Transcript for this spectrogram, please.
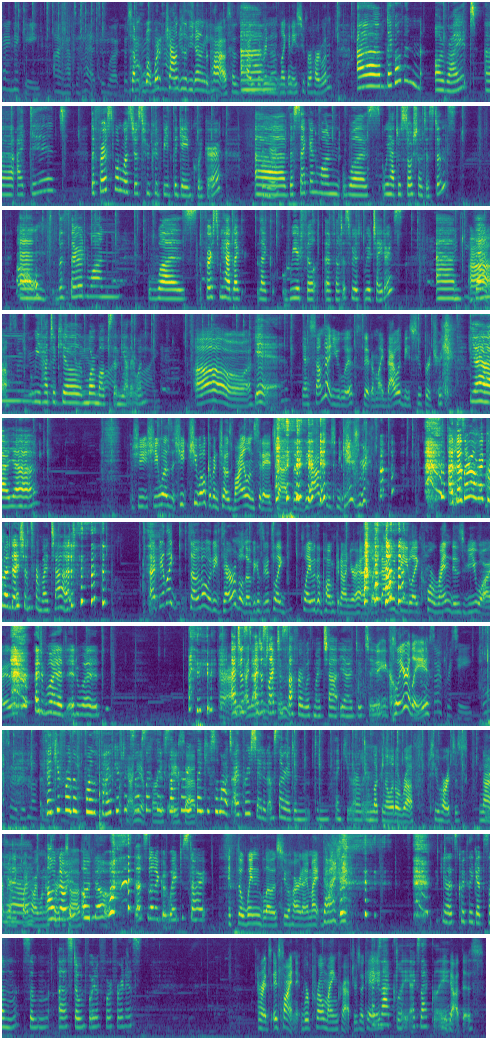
Hey Nikki, I have to head to work, but Some what what challenges have you done in the past? Has has there Um, been like any super hard ones? Um, they've all been alright. Uh, I did. The first one was just who could beat the game quicker. Uh, The second one was we had to social distance. Oh. And the third one was first we had like like weird fil- uh, filters, weird, weird shaders. And Ah. then we had to kill more mobs than the other one. Oh. Yeah. Yeah, some that you listed, I'm like, that would be super tricky. Yeah, yeah. She she was she she woke up and chose violence today, chat. The, the option she gave me. And those are all recommendations from my chat. I feel like some of them would be terrible though because it's like play with a pumpkin on your head. Like that would be like horrendous view wise. it would. It would. Alright, I just need I just eat like to suffer with my chat. Yeah, I do too. You're Clearly. so pretty. Also, good luck. Thank you for the for the five gifted Okay, I need subs. a I think Zachary. Thank you so much. I appreciate it. I'm sorry I didn't didn't thank you earlier. I'm looking a little rough. Two hearts is not really quite how I want to oh start no! this off. Oh no! That's not a good way to start. If the wind blows too hard, I might die. Okay, let's quickly get some some uh, stone for the for furnace. Right, it's, fine. We're pro Minecrafters, okay? Exactly, exactly. We got this.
